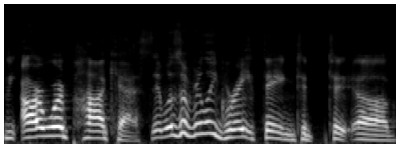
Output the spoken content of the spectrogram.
the Our Word podcast. It was a really great thing to to um,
